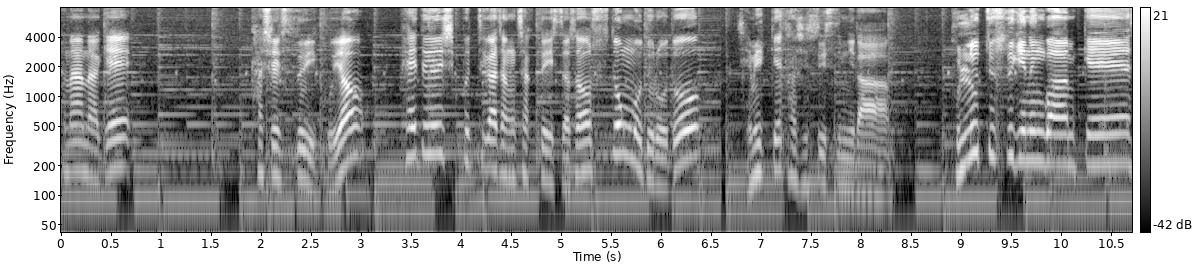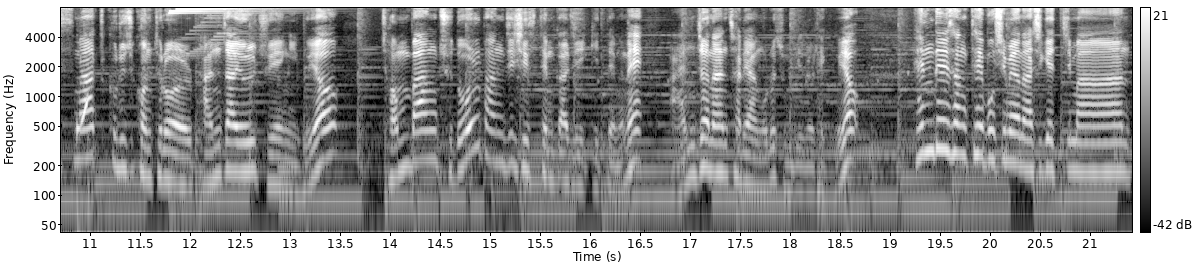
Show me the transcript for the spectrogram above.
편안하게 타실 수 있고요. 패드 시프트가 장착되어 있어서 수동 모드로도 재밌게 타실 수 있습니다. 블루투스 기능과 함께 스마트 크루즈 컨트롤 반자율 주행이고요. 전방 추돌 방지 시스템까지 있기 때문에 안전한 차량으로 준비를 했고요. 핸들 상태 보시면 아시겠지만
